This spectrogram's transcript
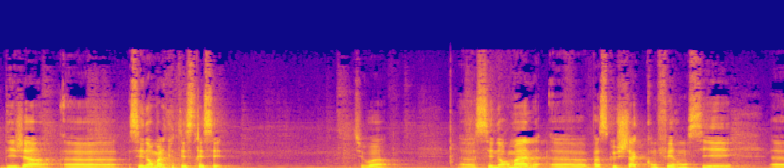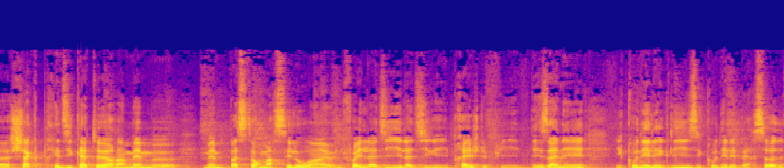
Déjà, euh, c'est normal que tu es stressé. Tu vois euh, C'est normal euh, parce que chaque conférencier, chaque prédicateur, hein, même, même Pasteur Marcelo, hein, une fois il l'a dit, il a dit il prêche depuis des années, il connaît l'Église, il connaît les personnes,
